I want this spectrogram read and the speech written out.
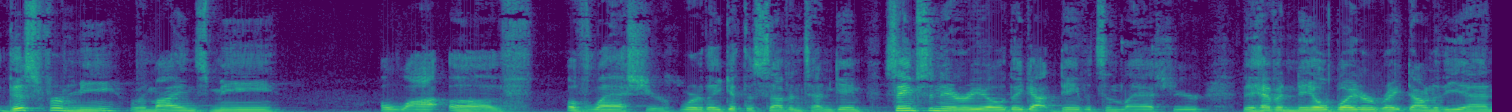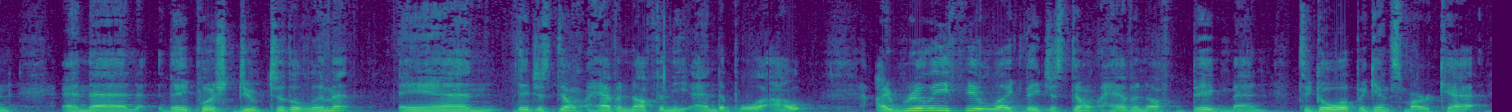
this for me reminds me a lot of of last year where they get the 7-10 game. Same scenario. They got Davidson last year. They have a nail biter right down to the end and then they push Duke to the limit and they just don't have enough in the end to pull it out. I really feel like they just don't have enough big men to go up against Marquette.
